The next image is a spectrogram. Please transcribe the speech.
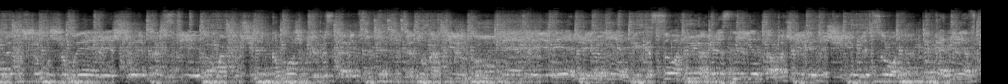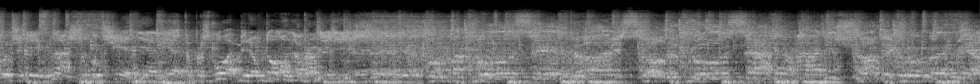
на душу Уж мы решили простить Дома вечеринка, можете представить себе эту картинку. Это не репи, не Пикассо А грязные тапочки, летящие в лицо. Наконец кончились наши мучения Лето прошло, берем дома направление. Два веселых гуся. Один черный, другой белый,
